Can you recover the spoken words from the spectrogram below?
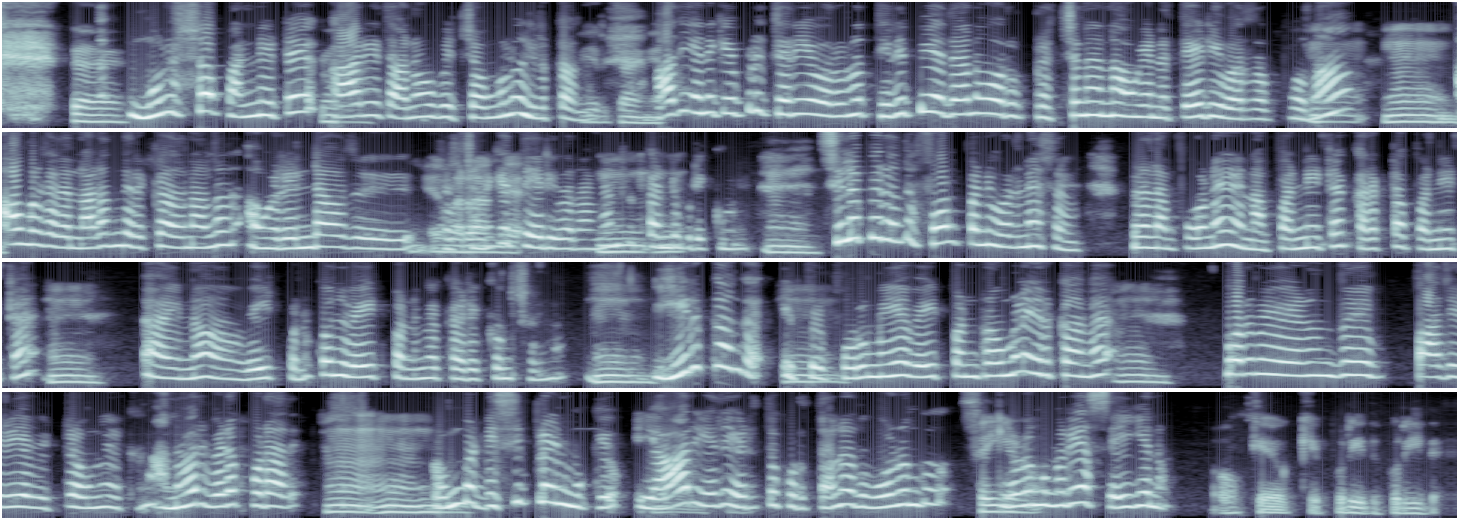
முழுசா பண்ணிட்டு காரியத்தை அனுபவிச்சவங்களும் இருக்காங்க. அது எனக்கு எப்படி தெரிய வரும்னா திருப்பி ஏதான ஒரு பிரச்சனைன்னு அவங்க என்னை தேடி வர்றப்போ தான் ம், அவங்களுக்கு அது நடந்திருக்கு. அதனால தான் அவங்க ரெண்டாவது பிரச்சனைக்கு தேடி வராங்கன்னு கண்டுபிடிக்க முடியும். சில பேர் வந்து ஃபோன் பண்ணி உடனே சொல்லுங்க நான் போனேன் நான் பண்ணிட்டேன் கரெக்டாக பண்ணிட்டேன். இன்னும் வெயிட் பண்ணு கொஞ்சம் வெயிட் பண்ணுங்க கிடைக்கும்னு சொல்லுவேன் ம், இருக்காங்க. இப்படி பொறுமையா வெயிட் பண்றவங்களும் இருக்காங்க. ம், பொறுமையா இருந்து பாதிரியே விட்டுறவங்க இருக்காங்க. அந்த மாதிரி விடக்கூடாது. ரொம்ப டிசிப்ளின் முக்கியம். யார் எது எடுத்து கொடுத்தாலும் அது ஒழுங்கு ஒழுங்கு முறையா செய்யணும். Okay okay. புரியுது புரியுது.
